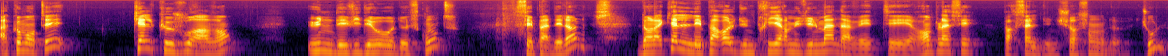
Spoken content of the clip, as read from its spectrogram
a commenté quelques jours avant une des vidéos de ce compte, C'est pas des lol, dans laquelle les paroles d'une prière musulmane avaient été remplacées par celles d'une chanson de Tool.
